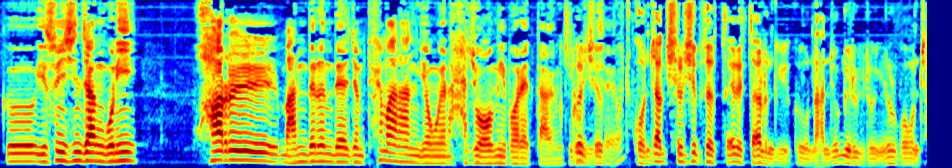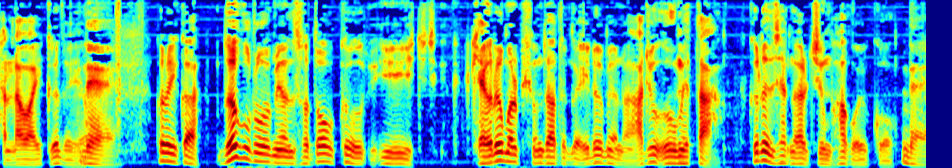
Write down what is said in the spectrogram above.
그 이순신 장군이 활을 만드는데 좀 태만한 경우에는 아주 어미 벌했다는 기록이 그렇죠. 있어요. 곤장 70석 때렸다는 게 그 난종기를 이걸 보면 잘 나와 있거든요. 네. 그러니까 너그러면서도 그 이 게으름을 피운다든가 이러면 아주 음했다 그런 생각을 지금 하고 있고. 네.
